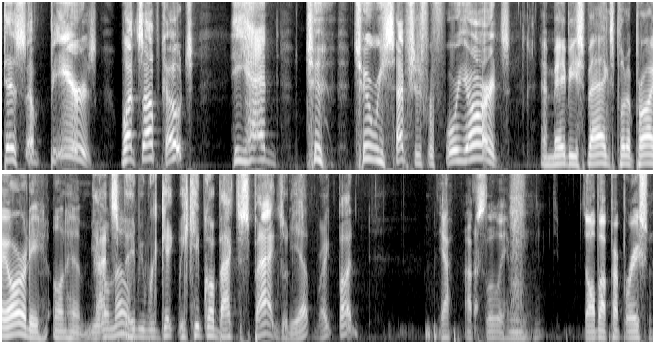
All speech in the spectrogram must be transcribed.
disappears. What's up, coach? He had two two receptions for four yards. And maybe Spags put a priority on him. You That's don't know. maybe we get we keep going back to Spags. Yep. Right, bud. Yeah, absolutely. I mean, it's all about preparation.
